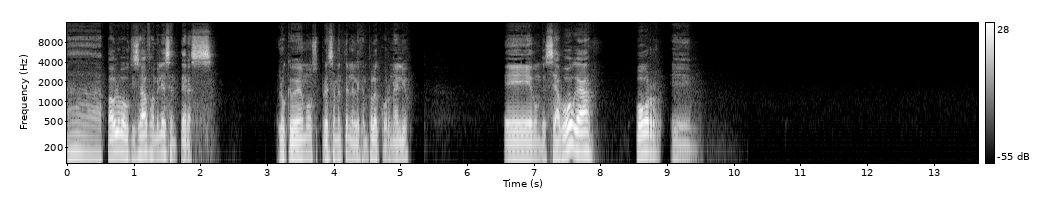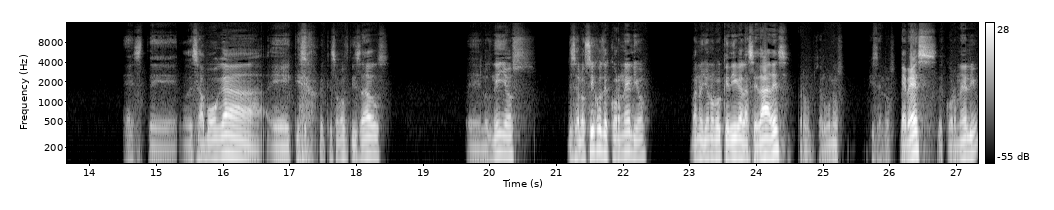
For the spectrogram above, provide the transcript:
Ah, Pablo bautizaba familias enteras. Lo que vemos precisamente en el ejemplo de Cornelio, eh, donde se aboga por eh, este, donde se aboga eh, que, son, bautizados los niños. Dice los hijos de Cornelio. Bueno, yo no veo que diga las edades, pero pues, algunos dicen los bebés de Cornelio.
